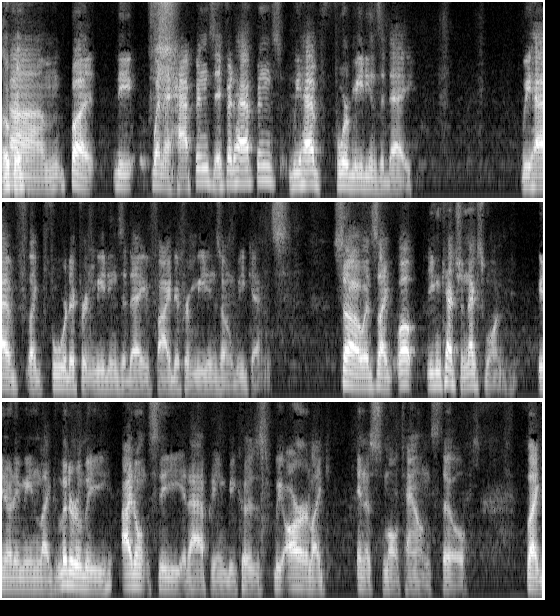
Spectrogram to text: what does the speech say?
Okay. Um, but the when it happens, if it happens, we have four meetings a day. We have like four different meetings a day, five different meetings on weekends. So it's like, well, you can catch the next one. You know what I mean? Like literally, I don't see it happening because we are like in a small town still. Like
